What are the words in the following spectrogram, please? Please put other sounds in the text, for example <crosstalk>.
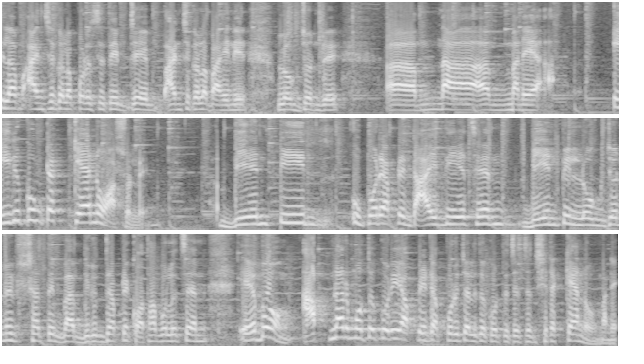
দেখছিলাম আইনশৃঙ্খলা পরিস্থিতির যে আইনশৃঙ্খলা বাহিনীর লোকজনরে মানে এইরকমটা কেন আসলে? বিএনপির উপরে আপনি দায় দিয়েছেন, বিএনপির লোকজনের সাথে বা বিরুদ্ধে আপনি কথা বলেছেন, এবং আপনার মতো করে আপনি এটা পরিচালিত করতে চেয়েছেন, সেটা কেন? মানে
